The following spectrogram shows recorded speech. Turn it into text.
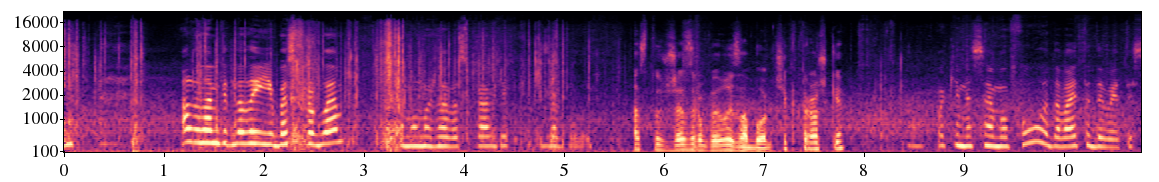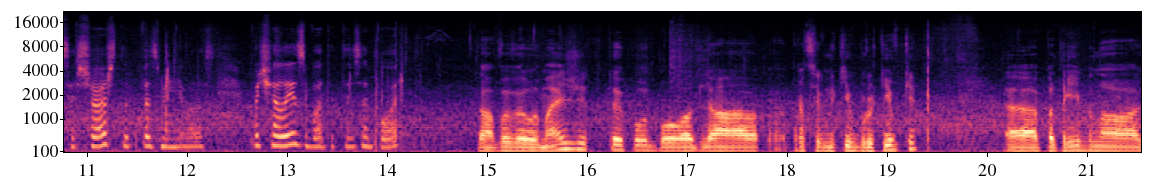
Але нам віддали її без проблем, тому можливо справді забули. У нас тут вже зробили заборчик трошки. Поки несемо фугу, давайте дивитися, що ж тут позмінювалось. Почали зводити забор. Та вивели межі, типу, бо для працівників бруківки е, потрібно,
